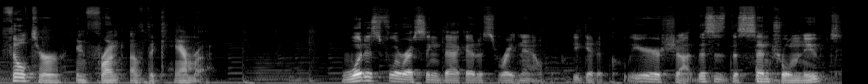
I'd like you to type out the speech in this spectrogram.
filter in front of the camera. What is fluorescing back at us right now? If we could get a clear shot. This is the central newt.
